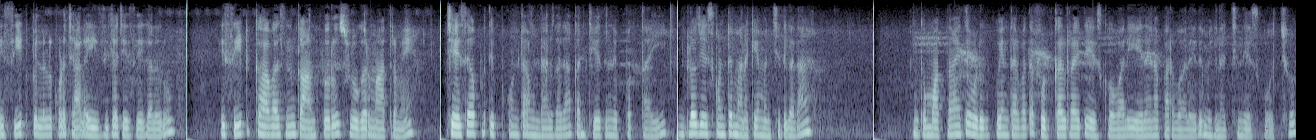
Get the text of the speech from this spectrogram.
ఈ సీట్ పిల్లలు కూడా చాలా ఈజీగా చేసేయగలరు. ఈ సీట్ కావాల్సిన కార్న్ఫ్లోర్ షుగర్ మాత్రమే. చేసేటప్పుడు తిప్పుకుంటూ ఉండాలి కదా కానీ చేతులు నొప్పి ఇంట్లో చేసుకుంటే మనకే మంచిది కదా. ఇంకా మొత్తం అయితే ఉడికిపోయిన తర్వాత ఫుడ్ కలర్ అయితే వేసుకోవాలి. ఏదైనా పర్వాలేదు మీకు నచ్చింది వేసుకోవచ్చు.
